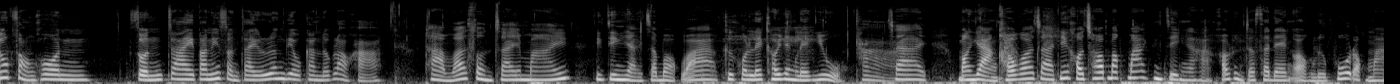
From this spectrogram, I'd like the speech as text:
ลูกสองคนสนใจตอนนี้สนใจเรื่องเดียวกันหรือเปล่าคะ ถามว่าสนใจไหมจริงๆ อยากจะบอกว่าคือคนเล็กเขายังเล็กอยู่ค่ะใช่ บางอย่างเขาก็จะที่เขาชอบมากๆจริงๆอะค่ะเขาถึงจะแสดงออกหรือพูดออกมา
